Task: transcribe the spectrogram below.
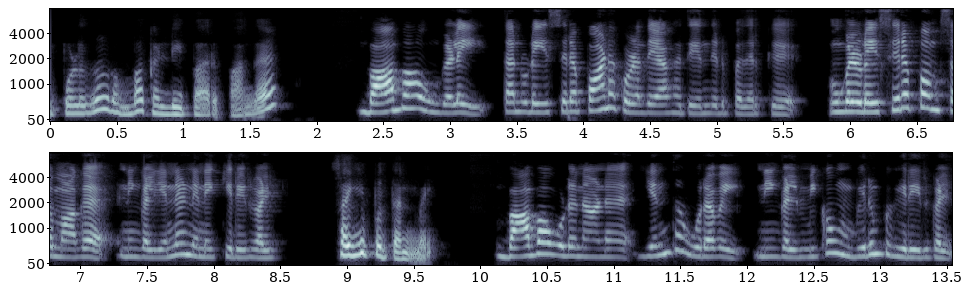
எப்பொழுதும் ரொம்ப கண்டிப்பா இருப்பாங்க. பாபா உங்களை தன்னுடைய சிறப்பான குழந்தையாக தேர்ந்தெடுப்பதற்கு உங்களுடைய சிறப்பம்சமாக நீங்கள் என்ன நினைக்கிறீர்கள்? சகிப்புத்தன்மை. பாபாவுடனான எந்த உறவை நீங்கள் மிகவும் விரும்புகிறீர்கள்?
